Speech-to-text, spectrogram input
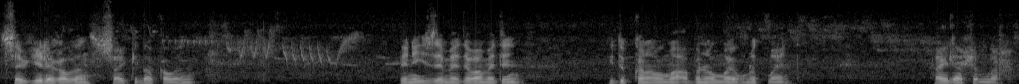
Sevgiyle kalın, saygıyla kalın. Beni izlemeye devam edin. YouTube kanalıma abone olmayı unutmayın. Hayırlı akşamlar.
